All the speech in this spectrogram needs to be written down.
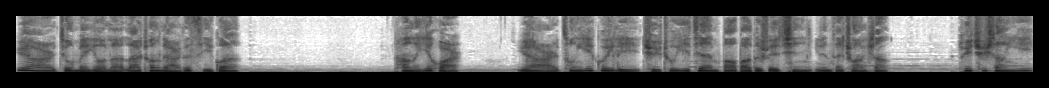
月儿就没有了拉窗帘的习惯。躺了一会儿，月儿从衣柜里取出一件薄薄的睡裙，扔在床上，褪去上衣，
